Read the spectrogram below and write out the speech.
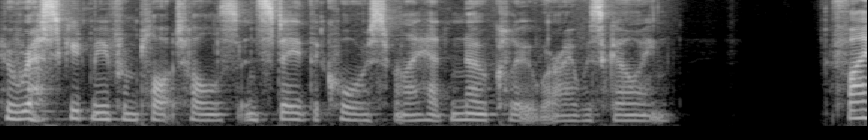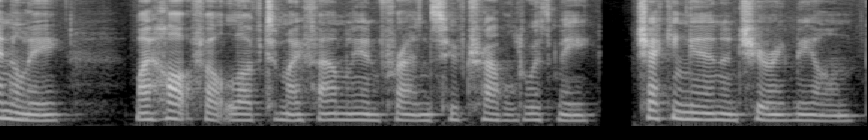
who rescued me from plot holes and stayed the course when I had no clue where I was going. Finally, my heartfelt love to my family and friends who've travelled with me, checking in and cheering me on.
